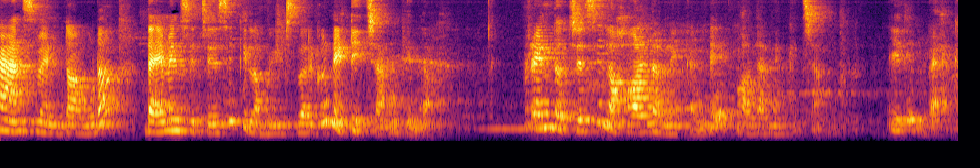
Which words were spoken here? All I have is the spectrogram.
హ్యాండ్స్ వెంట కూడా డైమండ్స్ ఇచ్చేసి ఇలా బీడ్స్ వరకు నెట్ ఇచ్చాను కింద. ఫ్రంట్ వచ్చేసి ఇలా హాల్టర్ నెక్ అండి. హాల్టర్ నెక్ ఇచ్చాను ఇది బ్యాక్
